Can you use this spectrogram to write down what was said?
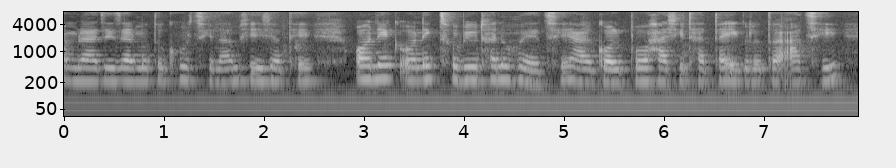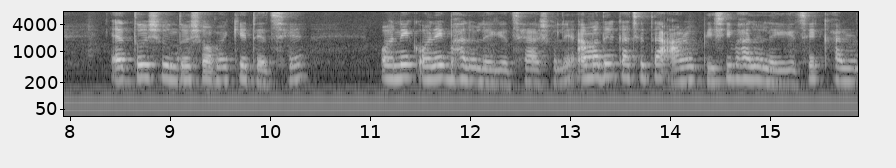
আমরা যে যার মতো ঘুরছিলাম, সেই সাথে অনেক অনেক ছবি উঠানো হয়েছে আর গল্প, হাসি, ঠাট্টা এগুলো তো আছেই। এত সুন্দর সময় কেটেছে। অনেক অনেক ভালো লেগেছে আসলে। আমাদের কাছে তো আরও বেশি ভালো লেগেছে কারণ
